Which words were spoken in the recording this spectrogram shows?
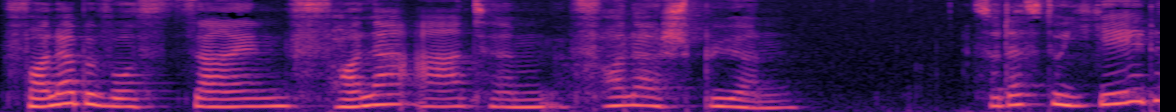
voller Bewusstsein, voller Atem, voller Spüren, sodass du jede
